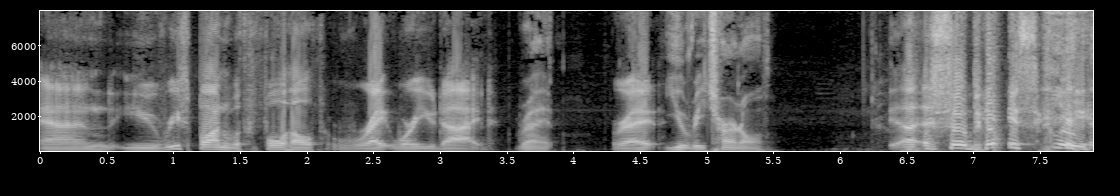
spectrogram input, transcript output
and you respawn with full health right where you died, Right. right? You returnal. Uh, so basically,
